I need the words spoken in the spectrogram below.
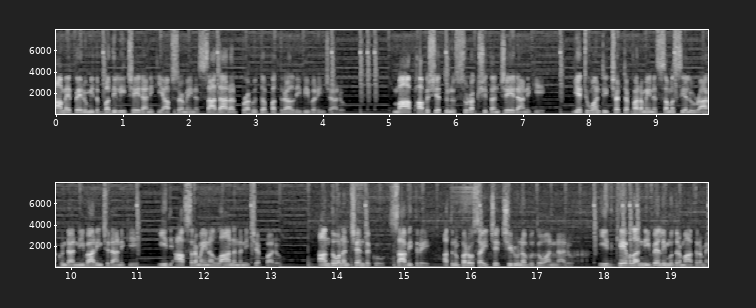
ఆమె పేరు మీద బదిలీ చేయడానికి అవసరమైన సాధారణ ప్రభుత్వ పత్రాల్ని వివరించారు. మా భవిష్యత్తును సురక్షితం చేయడానికి ఎటువంటి చట్టపరమైన సమస్యలు రాకుండా నివారించడానికి ఇది అవసరమైన లాననని చెప్పారు ఆందోళన చెందకు సావిత్రి అతను భరోసా ఇచ్చే చిరునవ్వుతో అన్నారు. ఇది కేవలం నీ వెలిముద్ర మాత్రమే.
